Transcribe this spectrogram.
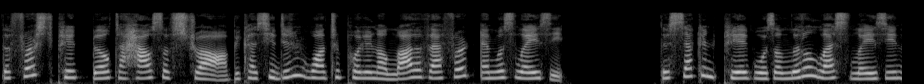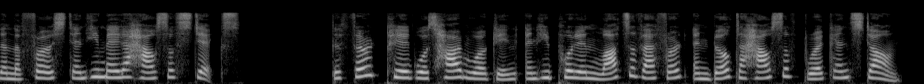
The first pig built a house of straw because he didn't want to put in a lot of effort and was lazy. The second pig was a little less lazy than the first and he made a house of sticks. The third pig was hardworking and he put in lots of effort and built a house of brick and stone.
